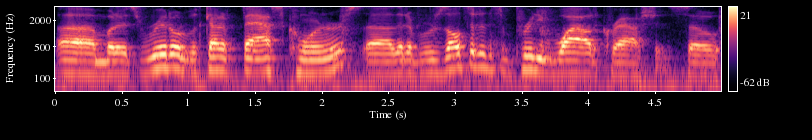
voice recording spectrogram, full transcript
um, but it's riddled with kind of fast corners uh, that have resulted in some pretty wild crashes. So,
